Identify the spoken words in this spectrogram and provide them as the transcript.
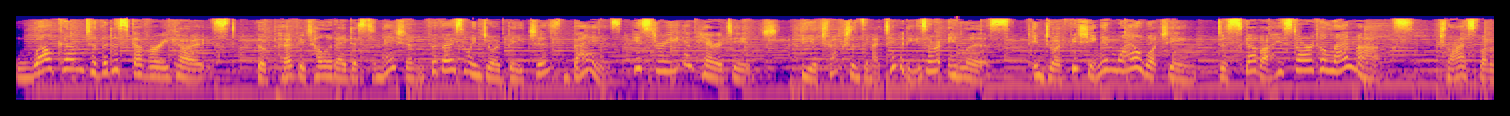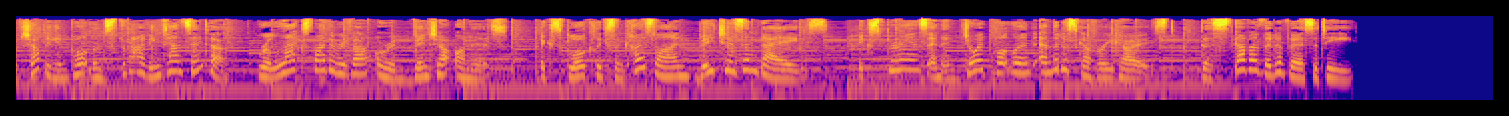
Welcome to the Discovery Coast, the perfect holiday destination for those who enjoy beaches, bays, history, and heritage. The attractions and activities are endless. Enjoy fishing and whale watching. Discover historical landmarks. Try a spot of shopping in Portland's thriving town centre. Relax by the river or adventure on it. Explore cliffs and coastline, beaches and bays. Experience and enjoy Portland and the Discovery Coast. Discover the diversity.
